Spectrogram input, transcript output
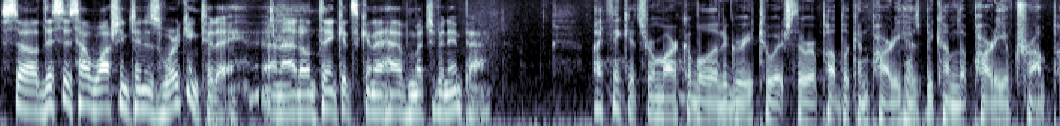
So this is how Washington is working today, and I don't think it's going to have much of an impact. I think it's remarkable the degree to which the Republican Party has become the party of Trump.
